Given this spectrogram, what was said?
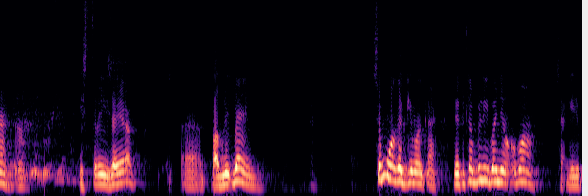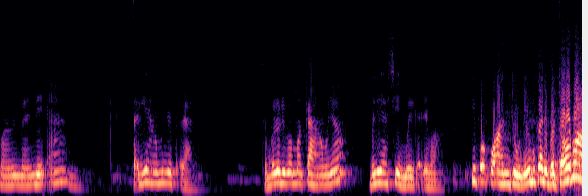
Kan? Ha. Isteri saya uh, public bank. Semua kaki makan. Dia kata beli banyak apa? Sekali dia ambil ambil kan. Sekali hang punya tak dan. Sebelum dia makan hang punya, beli asin bagi kat dia. Ni pokok hantu ni bukan dia apa.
